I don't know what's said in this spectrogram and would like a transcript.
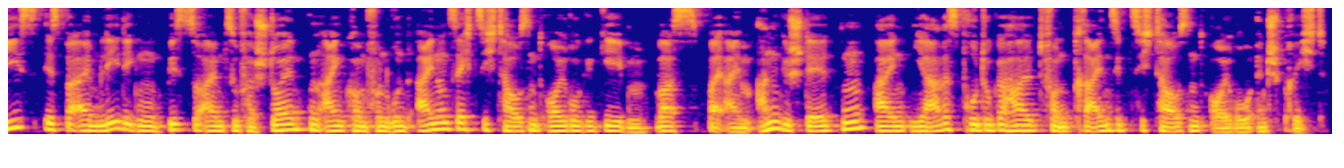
Dies ist bei einem ledigen bis zu einem zu versteuernden Einkommen von rund 61.000 Euro gegeben, was bei einem Angestellten ein Jahresbruttogehalt von 73.000 Euro entspricht.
